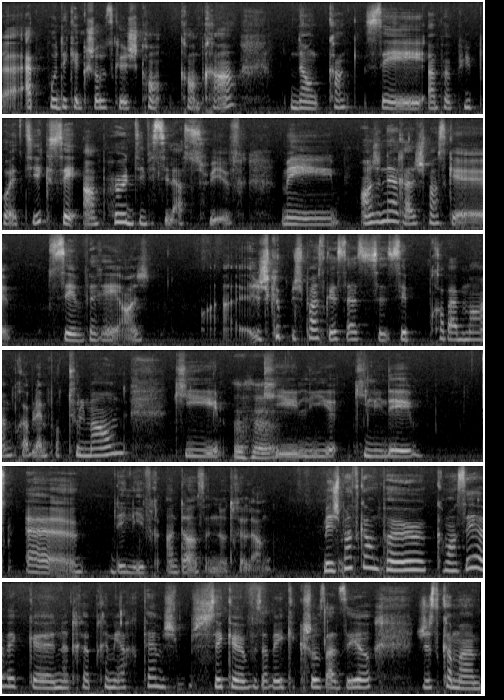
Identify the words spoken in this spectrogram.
à propos de quelque chose que je comprends. Donc, quand c'est un peu plus poétique, c'est un peu difficile à suivre. Mais en général, je pense que c'est vrai. je, je, pense que ça, c'est probablement un problème pour tout le monde qui, mm-hmm. qui, lit, qui lit des, euh, des livres dans une autre langue. Mais je pense qu'on peut commencer avec euh, notre premier thème. Je, sais que vous avez quelque chose à dire, juste comme un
